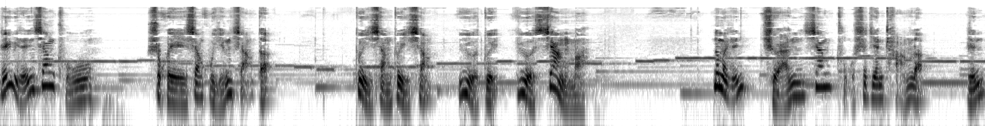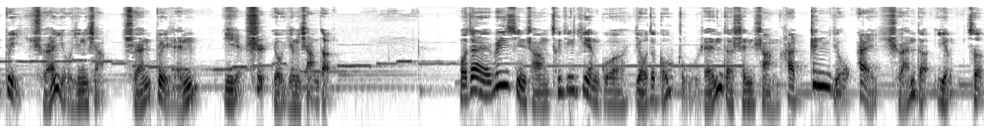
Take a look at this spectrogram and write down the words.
人与人相处是会相互影响的，对象对象越对越像吗？那么人犬相处时间长了，人对犬有影响，犬对人也是有影响的。我在微信上曾经见过，有的狗主人的身上还真有爱犬的影子，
